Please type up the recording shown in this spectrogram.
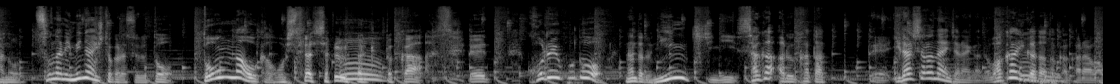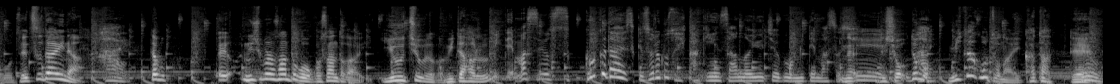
あのそんなに見ない人からするとどんなお顔をしてらっしゃるのかとか、えーこれほどなんだろう認知に差がある方っていらっしゃらないんじゃないかな若い方とかからはもう絶大な、はい。でもえ西村さんとかお子さんとか YouTube とか見てはる？見てますよ。すっごく大好き。それこそヒカキンさんの YouTube も見てますし、ね、でしょ？でも、はい。見たことない方って、うん。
